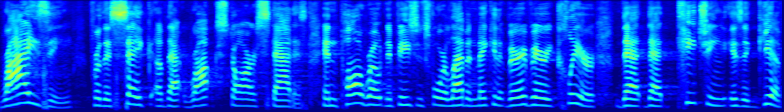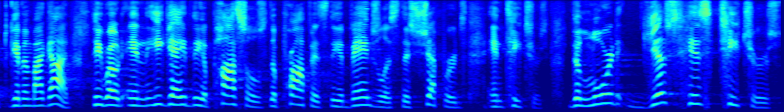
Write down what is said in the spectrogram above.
rising for the sake of that rock star status. And Paul wrote in Ephesians 4:11 making it very very clear that that teaching is a gift given by God. He wrote and he gave the apostles, the prophets, the evangelists, the shepherds and teachers. The Lord gives his teachers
